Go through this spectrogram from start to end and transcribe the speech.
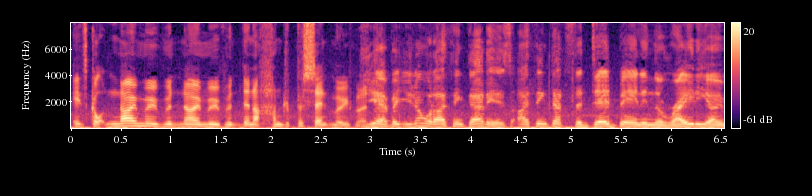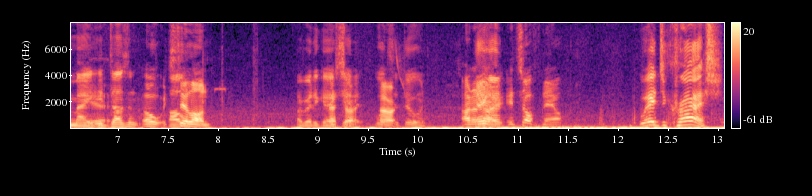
It's got no movement, no movement, then hundred percent movement. Yeah, but you know what I think that is? I think that's the deadband in the radio, mate. Yeah. It doesn't. Oh, it's still on. I better go That's get all right. it. What's All it doing? I don't Hang know. It's off now. Where'd you crash?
